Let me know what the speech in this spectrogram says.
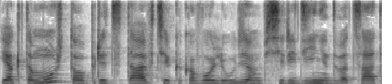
Я к тому, что представьте, каково людям в середине 20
